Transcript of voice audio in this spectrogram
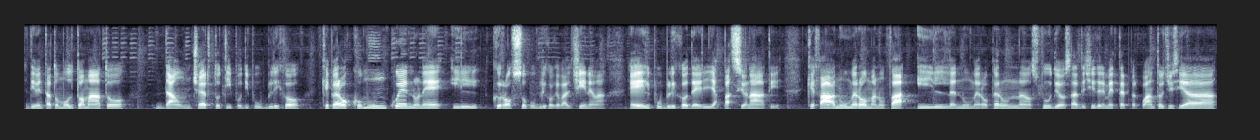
è diventato molto amato da un certo tipo di pubblico che però comunque non è il grosso pubblico che va al cinema è il pubblico degli appassionati che fa numero ma non fa il numero. Per uno studio sa decidere di mettere per quanto ci sia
